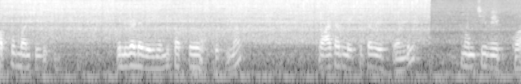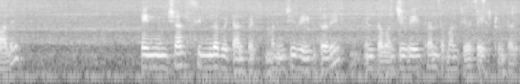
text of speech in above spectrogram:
పప్పు మంచిది. ఉల్లిగడ్డ వేగింది పప్పు వేసుకుంటున్నా. వాటర్ లెక్కుతా వేసుకోండి. మంచిగా వేపుకోవాలి. ఐదు నిమిషాలు సిమ్లో పెట్టాలి పెట్టి మంచిగా వేగుతుంది. ఎంత మంచిగా వేగితే అంత మంచిగా టేస్ట్ ఉంటుంది.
